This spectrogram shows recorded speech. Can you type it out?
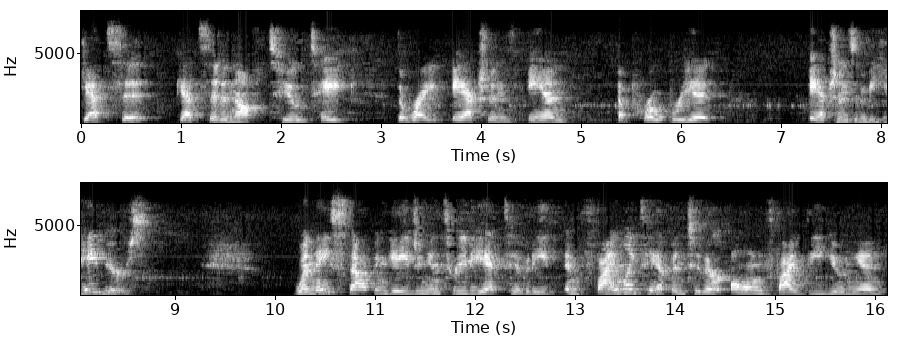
gets it, gets it enough to take the right actions and appropriate actions and behaviors. When they stop engaging in 3D activity and finally tap into their own 5D union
